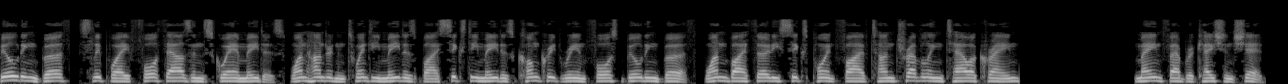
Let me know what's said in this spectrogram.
Building berth, slipway 4,000 square meters 120 meters by 60 meters concrete reinforced building berth, 1 by 36.5 ton traveling tower crane. Main fabrication shed.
